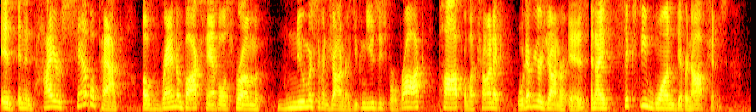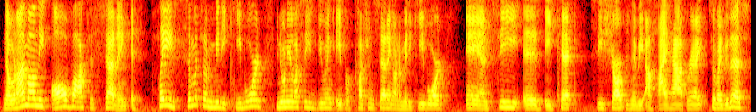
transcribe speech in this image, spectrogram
is an entire sample pack of random vox samples from numerous different genres. You can use these for rock, pop, electronic, whatever your genre is. And I have 61 different options. Now, when I'm on the all voxes setting, it plays similar to a MIDI keyboard. You know when you're actually doing a percussion setting on a MIDI keyboard, and C is a kick, C sharp is maybe a hi-hat, right? So if I do this...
